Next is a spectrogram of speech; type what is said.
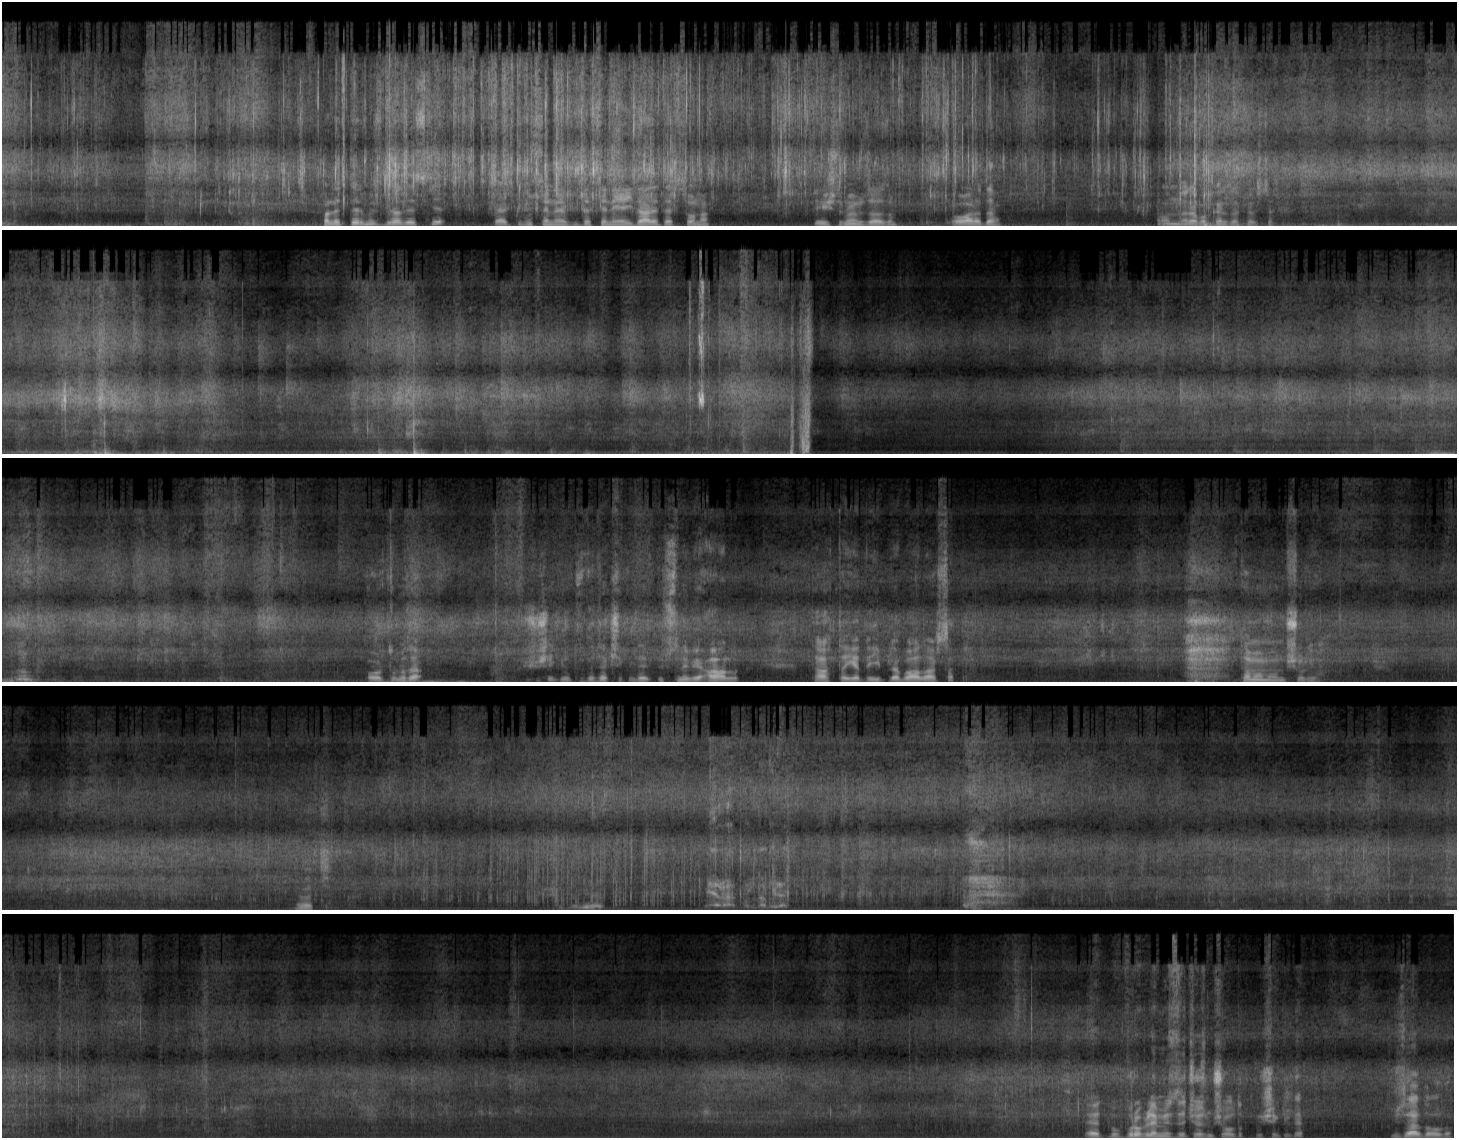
Paletlerimiz biraz eski. Belki bu sene bir de seneye idare eder. Sonra değiştirmemiz lazım. O arada onlara bakarız arkadaşlar. Hortumu da şu şekilde tutacak şekilde üstüne bir ağırlık tahta ya da iple bağlarsak tamam olmuş oluyor. Evet. Şurada biraz yer burada biraz. Evet bu problemimizi de çözmüş olduk bu şekilde. Güzel de oldu.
